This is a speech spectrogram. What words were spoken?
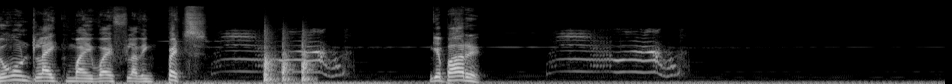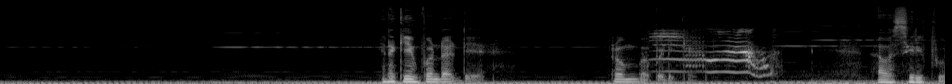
don't like my wife loving pets இங்கே பாரு. எனக்கு என் பொண்டாட்டிய ரொம்ப பிடிக்கும். அவ சிரிப்பு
